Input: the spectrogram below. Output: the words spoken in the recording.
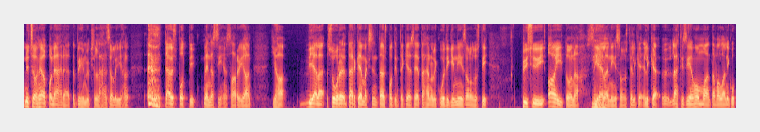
nyt se on helppo nähdä, että Pyhimyksellähän se oli ihan täyspotti mennä siihen sarjaan. Ja vielä suure, tärkeämmäksi sen täyspotin tekee se, että hän oli kuitenkin niin sanotusti pysyi aitona siellä niin, niin sanotusti. Eli, eli lähti siihen hommaan tavallaan niin kuin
